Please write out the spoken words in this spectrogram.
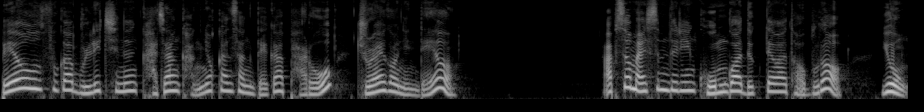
베어울프가 물리치는 가장 강력한 상대가 바로 드래건인데요. 앞서 말씀드린 곰과 늑대와 더불어 용,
